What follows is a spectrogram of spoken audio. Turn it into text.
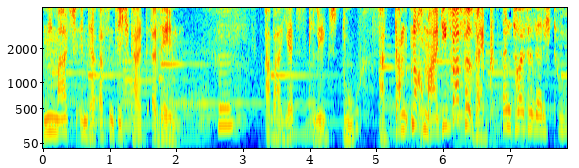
niemals in der Öffentlichkeit erwähnen. Aber jetzt legst du verdammt nochmal die Waffe weg. Einen Teufel werde ich tun.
